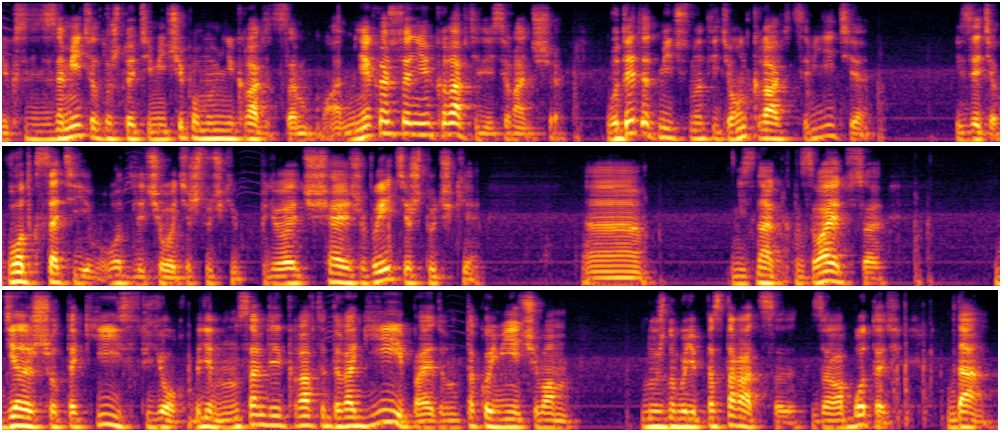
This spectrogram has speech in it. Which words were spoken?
Я, кстати, заметил то, что эти мечи, по-моему, не крафтятся. А мне кажется, они крафтились раньше. Вот этот меч, смотрите, он крафтится, видите? Из этих. Вот, кстати, вот для чего эти штучки. Превращаешь в эти штучки. Э, не знаю, как называются. Делаешь вот такие из трех. Блин, ну, на самом деле крафты дорогие, поэтому такой меч вам нужно будет постараться заработать. Да.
